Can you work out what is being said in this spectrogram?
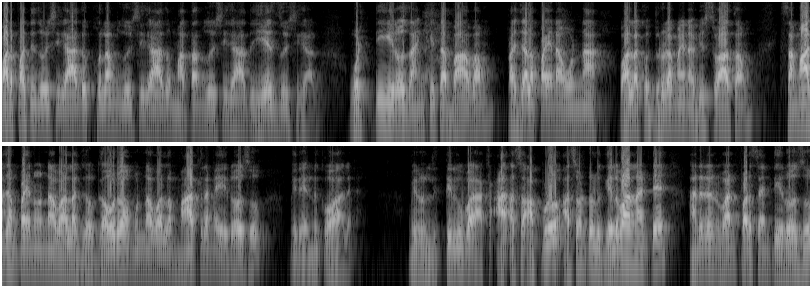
పరపతి చూసి కాదు కులం చూసి కాదు మతం చూసి కాదు ఏజ్ చూసి కాదు. ఒట్టి ఈరోజు అంకిత భావం ప్రజలపైన ఉన్న వాళ్ళకు దృఢమైన విశ్వాసం సమాజం పైన ఉన్న వాళ్ళ గౌరవం ఉన్న వాళ్ళు మాత్రమే ఈరోజు మీరు ఎన్నుకోవాలి. మీరు తిరుగు అసలు అప్పుడు అసొంటోళ్ళు గెలవాలంటే హండ్రెడ్ అండ్ వన్ పర్సెంట్ ఈరోజు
